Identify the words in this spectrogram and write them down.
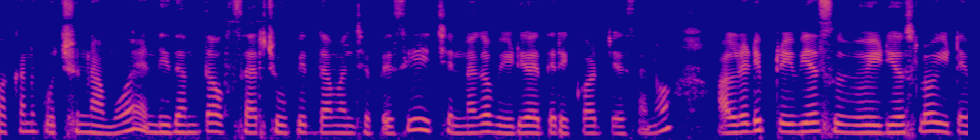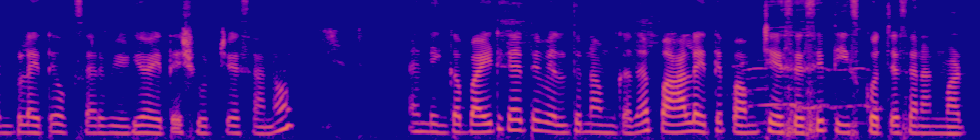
పక్కన కూర్చున్నాము. అండ్ ఇదంతా ఒకసారి చూపిద్దామని చెప్పేసి చిన్నగా వీడియో అయితే రికార్డ్ చేశాను. ఆల్రెడీ ప్రీవియస్ వీడియోస్లో ఈ టెంపుల్ అయితే ఒకసారి వీడియో అయితే షూట్ చేశాను. అండ్ ఇంకా బయటకు అయితే వెళ్తున్నాం కదా పాలు అయితే పంప్ చేసేసి తీసుకొచ్చేసాను అనమాట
